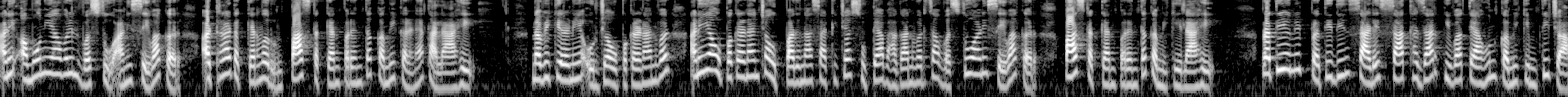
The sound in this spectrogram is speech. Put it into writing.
आणि अमोनियावरील वस्तू आणि सेवा कर अठरा टक्क्यांवरून पाच टक्क्यांपर्यंत कमी करण्यात आला आहे. नवीकरणीय ऊर्जा उपकरणांवर आणि या उपकरणांच्या उत्पादनासाठीच्या सुट्या भागांवरचा वस्तू आणि सेवा कर पाच टक्क्यांपर्यंत कमी केला आहे. प्रति युनिट प्रतिदिन साडेसात हजार किंवा त्याहून कमी किमतीच्या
